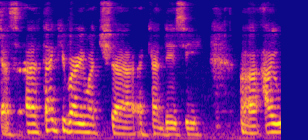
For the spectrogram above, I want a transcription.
Yes, uh, thank you very much, uh, Candace. Uh, I,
